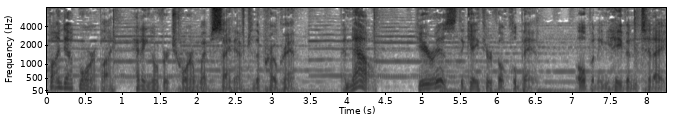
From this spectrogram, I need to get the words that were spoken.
Find out more by heading over to our website after the program. And now, here is the Gaither Vocal Band opening Haven today.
